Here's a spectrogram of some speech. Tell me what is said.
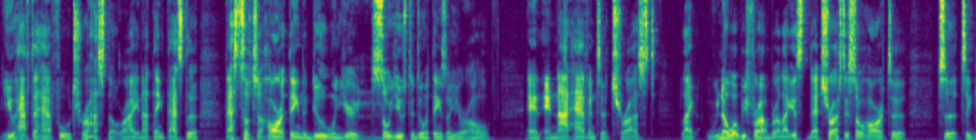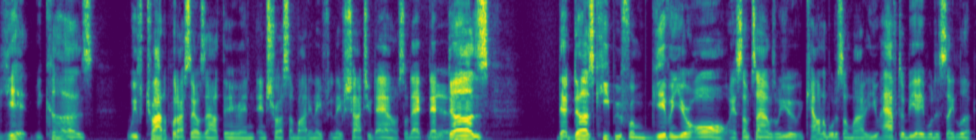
You have to have full trust though, right? And I think that's the that's such a hard thing to do when you're mm-hmm. so used to doing things on your own and and not having to trust. Like we know where we from, bro. Like it's that trust is so hard to to to get because we've tried to put ourselves out there and, and trust somebody and they've, and they've shot you down. So that that Yeah. does that does keep you from giving your all. And sometimes when you're accountable to somebody, you have to be able to say, look,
